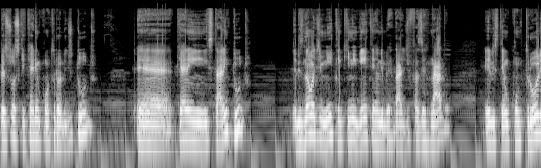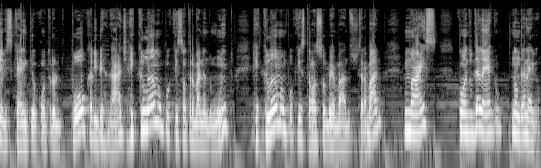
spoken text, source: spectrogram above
pessoas que querem o controle de tudo, é, querem estar em tudo. Eles não admitem que ninguém tenha liberdade de fazer nada. Eles têm o um controle, eles querem ter o controle de pouca liberdade, reclamam porque estão trabalhando muito, reclamam porque estão assoberbados de trabalho, mas quando delegam, não delegam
